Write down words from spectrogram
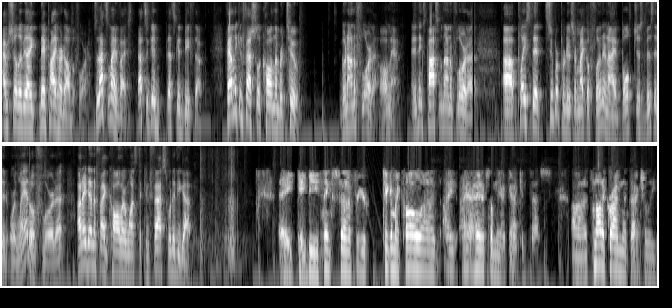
I'm sure they'll be like they probably heard it all before. So that's my advice. That's a good that's good beef though. Family confessional call number two. Go down to Florida. Oh man, anything's possible down in Florida. Uh, place that super producer Michael Flynn and I both just visited, Orlando, Florida. Unidentified caller wants to confess. What have you got? Hey, KB, thanks uh, for your taking my call. Uh, I, I I have something I've got to confess. Uh, it's not a crime that's actually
